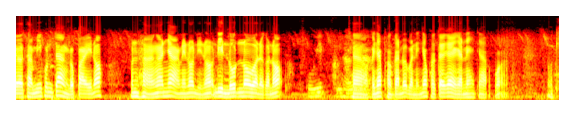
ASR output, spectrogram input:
ว่าถ้ามีคนจ้างก็ไปเนาะมันหางานยากแน่เนอนนี่เนาะดิ้นรนเนาะว่าแล้วก็เนาะโควิดมันหาเจ้าก็ยับเข้ากันด้วยบัดนี้ยับเข้าใกล้ๆกันแน่เจ้าว่าโอเค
